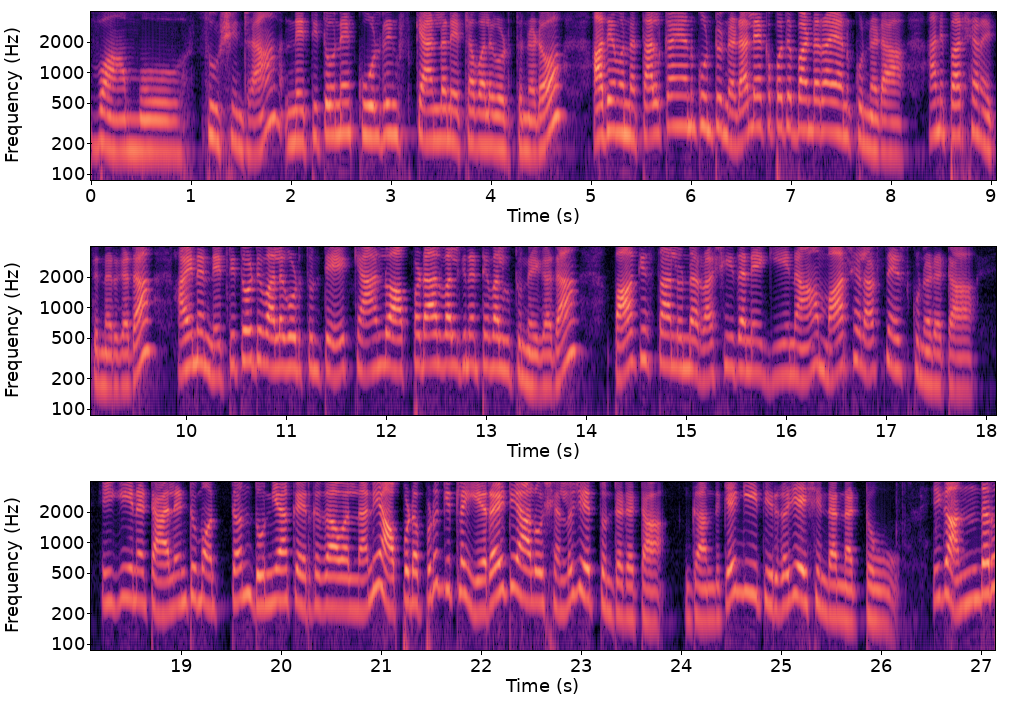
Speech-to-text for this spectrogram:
వామ్మో చూసిండ్రా? నెత్తితోనే కూల్ డ్రింక్స్ క్యాన్లను ఎట్లా వలగొడుతున్నాడో? అదేమన్నా తలకాయ అనుకుంటున్నాడా? లేకపోతే బండరాయి అనుకున్నాడా? అని పర్షన్ అవుతున్నారు కదా? ఆయన నెత్తితోటి వలగొడుతుంటే క్యాన్లు అప్పడాలు వలిగినట్టే వలుగుతున్నాయి కదా? పాకిస్తాన్లో ఉన్న రషీద్ అనే గీన మార్షల్ ఆర్ట్స్ నేర్చుకున్నాడట. ఈ గీన టాలెంట్ మొత్తం దునియాకు ఎరకగావాలని అప్పుడప్పుడు గిట్ల ఎరైటీ ఆలోచనలు చేస్తుంటాడట గందుకే గీ తిరగ చేసిండన్నట్టు. ఇక అందరూ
